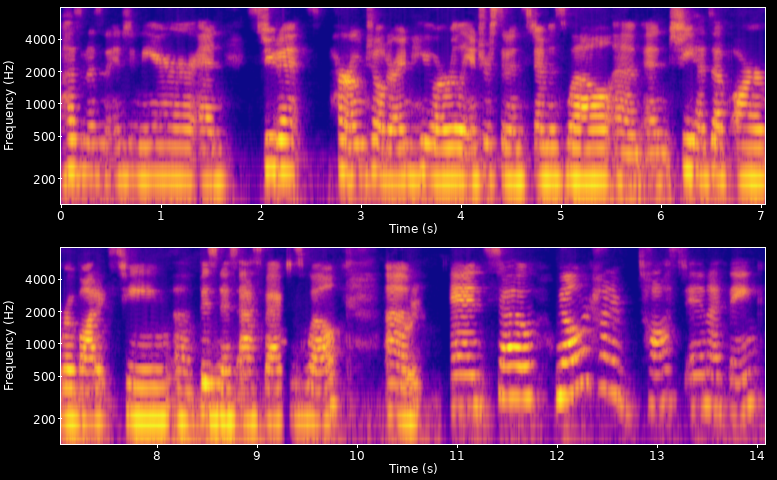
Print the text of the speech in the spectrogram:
a husband as an engineer and students, her own children who are really interested in STEM as well. Um, and she heads up our robotics team, uh, business aspect as well. Um, Great. and so we all were kind of tossed in, I think,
